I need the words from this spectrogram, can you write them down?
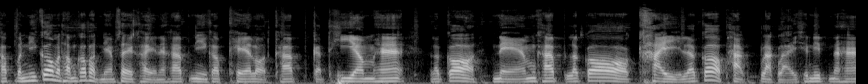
ครับวันนี้ก็มาทำข้าวผัดแหนมใส่ไข่นะครับนี่ครับแครอทครับกระเทียมฮะแล้วก็แหนมครับแล้วก็ไข่แล้วก็ผักหลากหลายชนิดนะฮะ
